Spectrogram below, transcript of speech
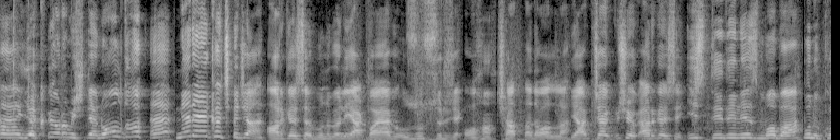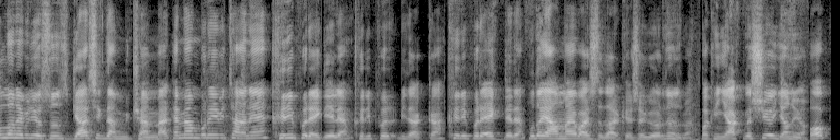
Yakıyorum işte. Ne oldu? Nereye kaçacaksın? Arkadaşlar bunu böyle yak bayağı bir uzun sürecek. Oha çatladı valla. Yapacak bir şey yok arkadaşlar. İstediğiniz moba bunu kullanabiliyorsunuz. Gerçekten mükemmel. Hemen buraya bir tane Creeper ekleyelim. Creeper bir dakika. Creeper ekledim. Bu da yanmaya başladı arkadaşlar. Gördünüz mü? Bakın yaklaşıyor yanıyor. Hop.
